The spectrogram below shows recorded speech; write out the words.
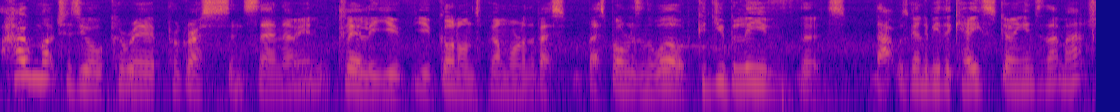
How much has your career progressed since then? I mean, clearly you've, you've gone on to become one of the best best bowlers in the world. Could you believe that that was going to be the case going into that match?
